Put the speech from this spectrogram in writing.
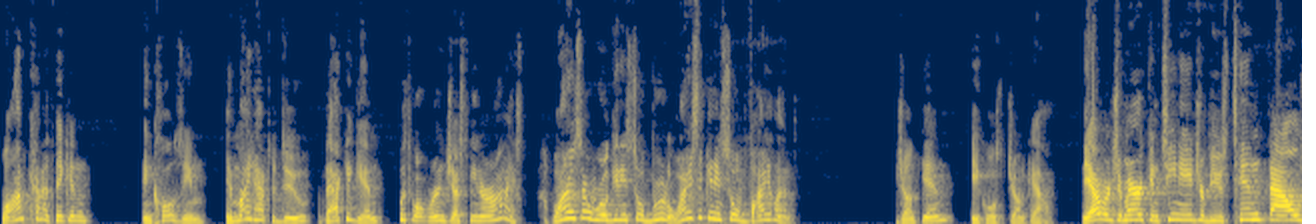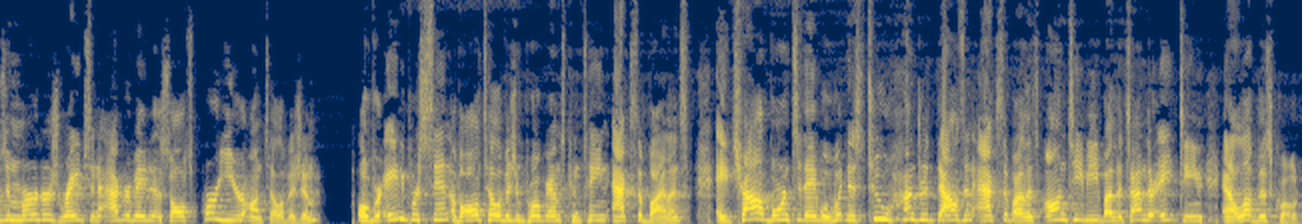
Well, I'm kind of thinking in closing, it might have to do, back again, with what we're ingesting in our eyes. Why is our world getting so brutal? Why is it getting so violent? Junk in equals junk out. The average American teenager views 10,000 murders, rapes, and aggravated assaults per year on television. Over 80% of all television programs contain acts of violence. A child born today will witness 200,000 acts of violence on TV by the time they're 18. And I love this quote.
